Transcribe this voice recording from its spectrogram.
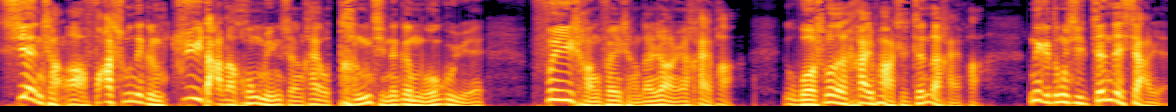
现场啊发出那种巨大的轰鸣声，还有腾起那个蘑菇云，非常非常的让人害怕。我说的害怕是真的害怕，那个东西真的吓人。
